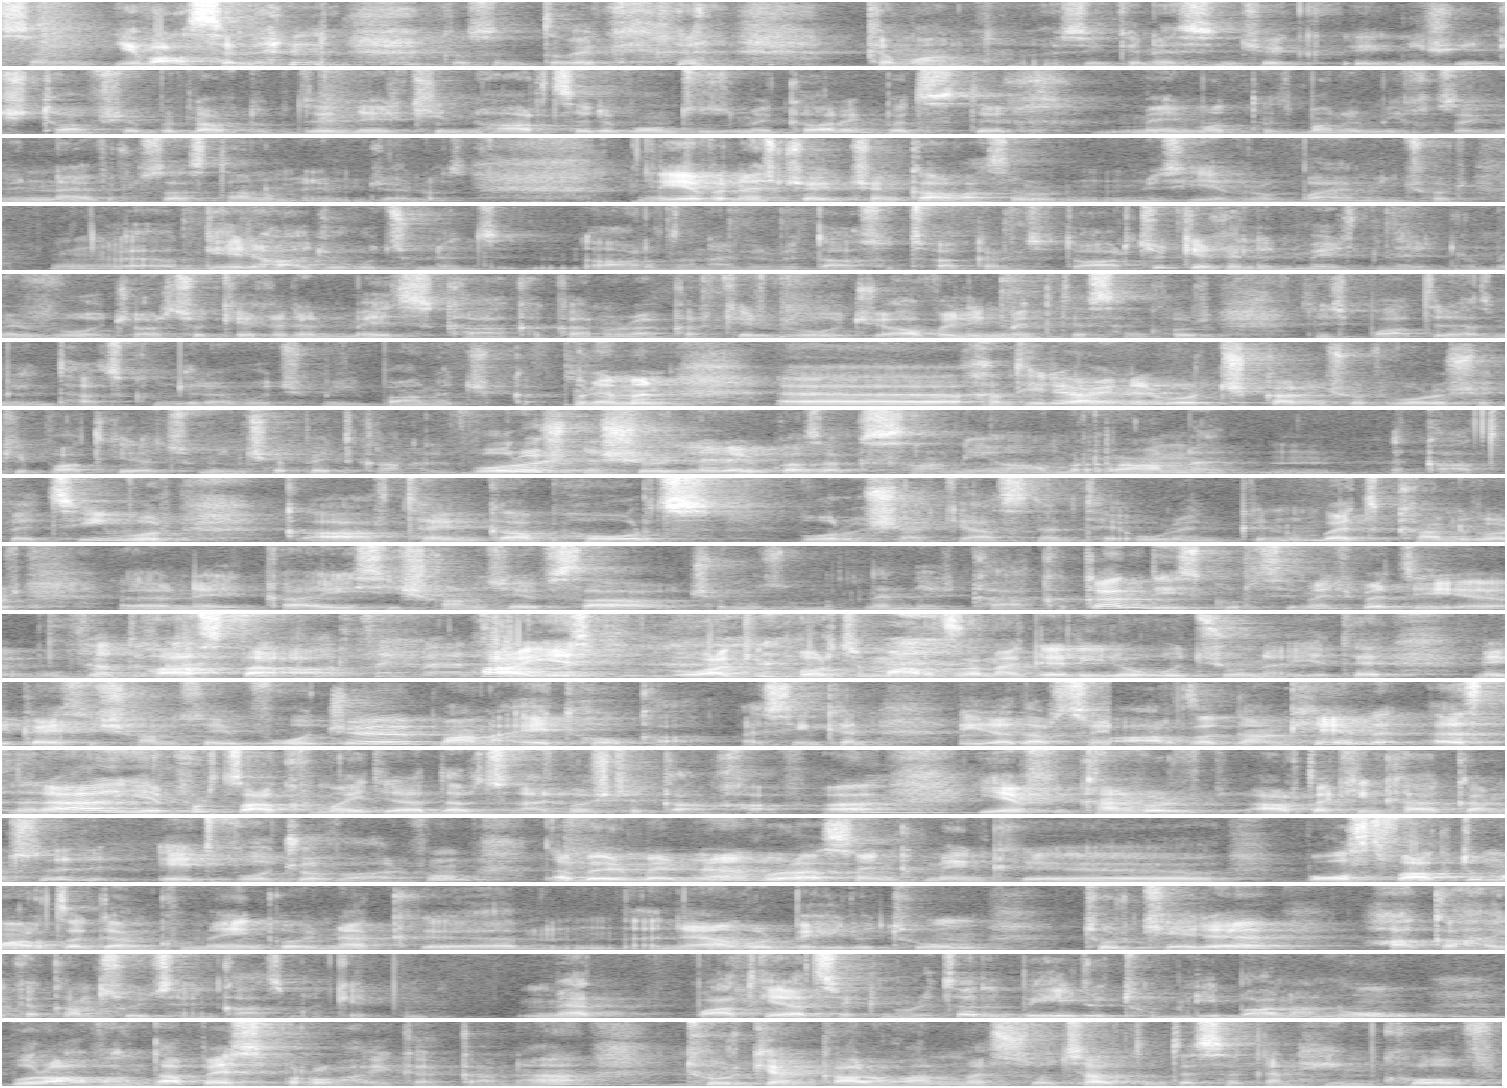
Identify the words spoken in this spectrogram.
ասեն եւ ասել են ասեն տվեք կման այսինքն այս ինչ եք ինչ ինչ թավշ է բայց լավ դուք ձեր ներքին հարցերը ոնց ուզում եք արեք բայց այդտեղ մեր մոտ այս բաներ մի խոսեք նույն նաեւ Ռուսաստանում էր միջելոց եւ այնպես չեն կարող ասել որ նույնիսկ Եվրոպայում ինչ որ գեր հաջողություն է արձանագրվել 10 թվականից հետո արդյոք եղել են մեծ ներդրումներ ոչ արդյոք եղել են մեծ քաղաքական օրակարգեր ոչ ավելին մենք տեսանք որ նույնիսկ պատերազմի ընթացքում դրա ոչ մի բանը չկա ուրեմն խնդիրը այն էր որ չկար ինչ որ որոշակի պատկերացում ինչ է պետք անել։ Որոշ նշույլներ 2020-ի ամռանը նկատվեցին, որ արդեն կա փորձ որոշակիացնել թե ուր են գնում, բայց քանի որ ներկայիս իշխանությունը եւ սա չեմ ուզում մտնել ներքաղաքական դիսկուրսի մեջ, բայց փաստա Հա, ես ուղղակի փորձում արձանագրել իրողությունը, եթե ներկայիս իշխանությունների ոճը բանա ad hoc-ա, այսինքն իրադարձությունի արձագանքել ըստ նրա, երբ որ ցակում է այդ իրադարձությունը, այլ ոչ թե կանխավ, հա, եւ քանի որ արտաքին քաղաքականությունները այդ ոճով արվում, դա բերում է նրան, որ ասենք մենք post factum արձագանքում ենք, օրինակ նրան որ Բեյրութում թուրքերը հակահայկական ցույց են կազմակերպում։ Մի հատ պատկերացրեք նորից, էլ Բեյրութում, Լիբանանում, որ ավանդապես պրոհայկական է, Թուրքիան կարողանում է սոցիալ-տնտեսական հիմքով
